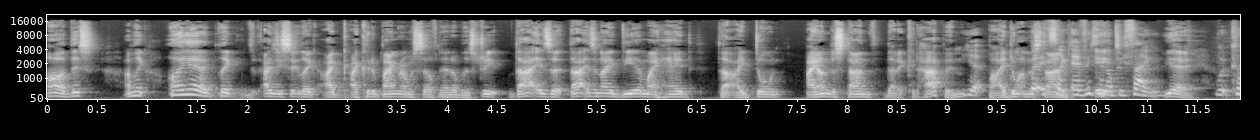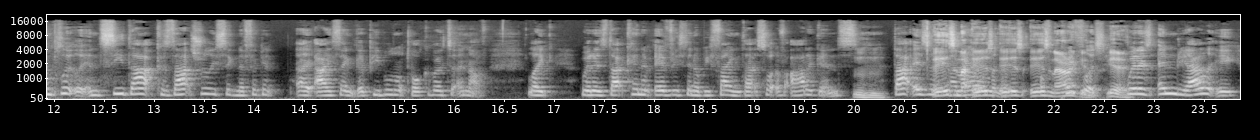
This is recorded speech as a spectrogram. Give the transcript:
oh this. I'm like, oh yeah, like as you say, like I, I could have banged around myself and ended up in the street. That is a that is an idea in my head that I don't. I understand that it could happen, Yeah. but I don't understand. but it's like everything it. will be fine Yeah, But completely and see that because that's really significant I, I think that people don't talk about it enough like whereas that kind of everything will be fine that sort of arrogance that isn't Mm-hmm. It is an an- it is, it is, it is an arrogance, yeah. whereas in reality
